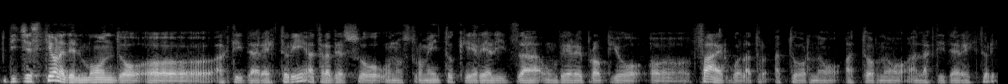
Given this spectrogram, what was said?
di gestione del mondo uh, Active Directory attraverso uno strumento che realizza un vero e proprio uh, firewall attorno, attorno all'Active Directory.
